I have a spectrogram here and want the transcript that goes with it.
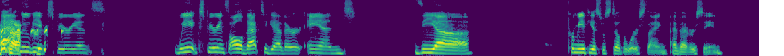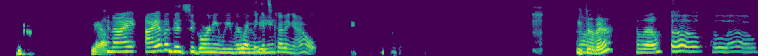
that movie experience, we experienced all of that together, and the uh Prometheus was still the worst thing I've ever seen. yeah. can I? I have a good Sigourney Weaver Ooh, movie. I think it's cutting out. You still Um, there? Hello, Oh, hello.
